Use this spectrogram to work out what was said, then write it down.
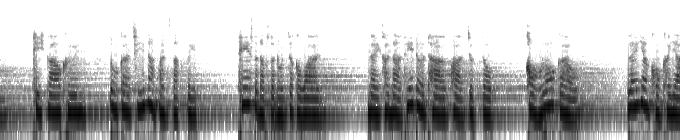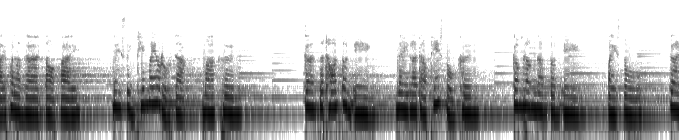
น ที่ก้าวขึ้น สู่การชี้นำอันศักดิ์สิทธิ์ ที่สนับสนุนจักรวาล ในขณะที่เดินทางผ่านจุดจบของโลกเก่า และยังคงขยายพลังงานต่อไป ในสิ่งที่ไม่รู้จักมากขึ้น การสะท้อนตนเองในระดับที่สูงขึ้นกำลังนำตนเองไปสู่การ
